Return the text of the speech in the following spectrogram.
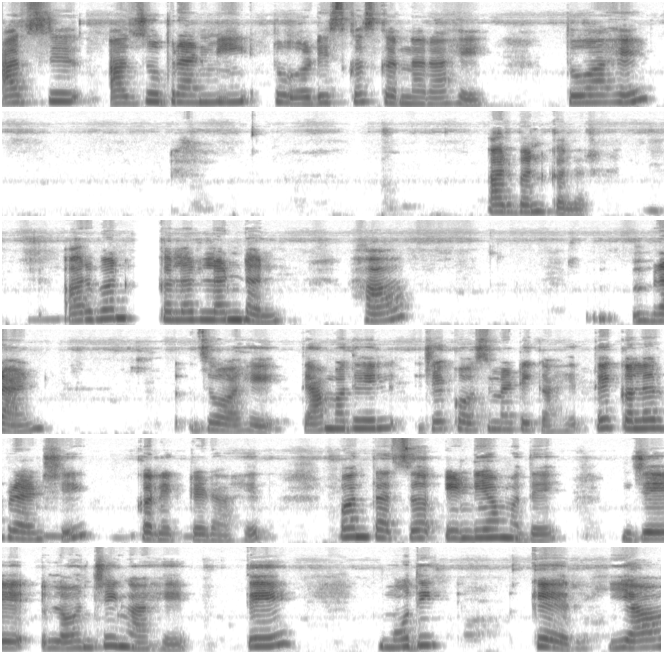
आज आज जो ब्रँड मी तो डिस्कस करणार आहे तो आहे urban colour. Urban colour London हा ब्रँड जो आहे त्यामधील जे कॉस्मेटिक आहेत ते कलर ब्रँडशी कनेक्टेड आहेत. पण त्याचं इंडियामध्ये जे लॉन्चिंग आहे ते मोदी केअर या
